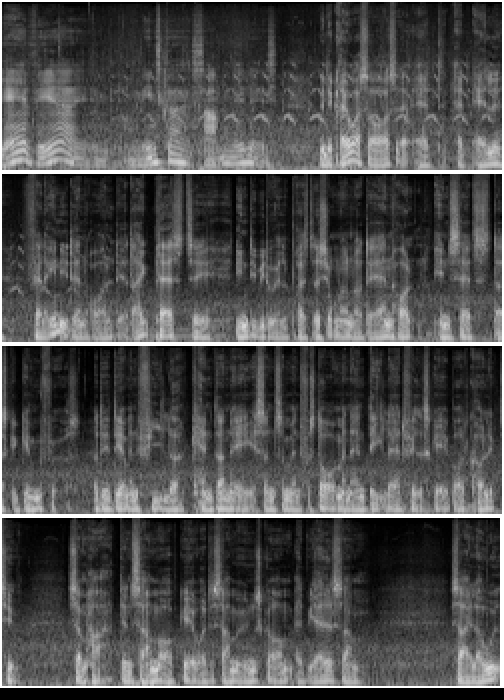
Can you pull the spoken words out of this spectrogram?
ja, være mennesker sammen med altså. Men det kræver så også, at, at alle falder ind i den rolle der. Der er ikke plads til individuelle præstationer, når det er en holdindsats, der skal gennemføres. Og det er der, man filer kanterne af, sådan så man forstår, at man er en del af et fællesskab og et kollektiv som har den samme opgave og det samme ønske om, at vi alle sammen sejler ud,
